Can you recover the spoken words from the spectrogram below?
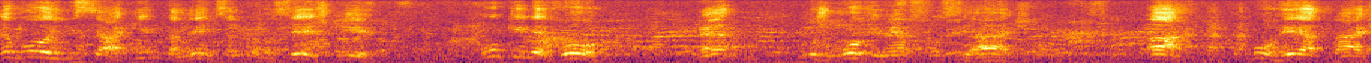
eu vou iniciar aqui também dizendo para vocês que o que levou né, os movimentos sociais a correr atrás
